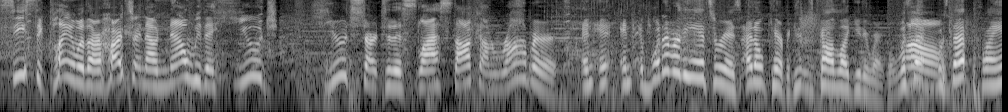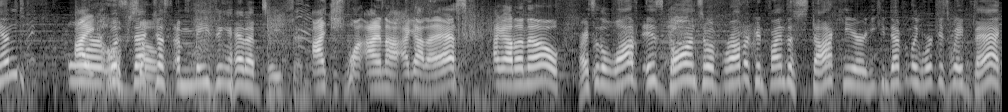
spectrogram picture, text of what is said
C-Stick playing with our hearts right now. Now with a huge, huge start to this last stock on Robert. And, and and whatever the answer is, I don't care because it was godlike either way. But was Oh. that was that planned, or was that so. just amazing adaptation? I just want, I, I gotta ask. I gotta know. All right, so the waft is gone. So if Robert can find the stock here, he can definitely work his way back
